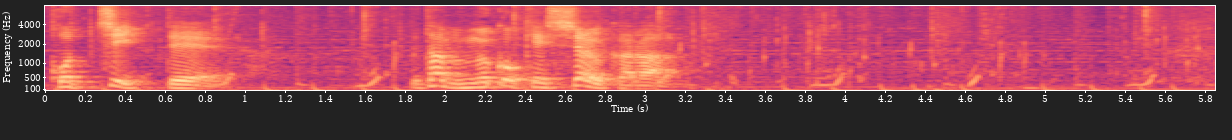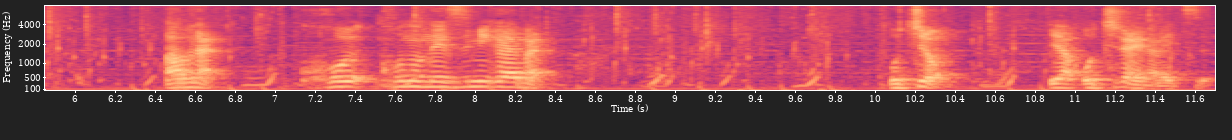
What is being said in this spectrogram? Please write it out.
こっち行って多分向こう消しちゃうから危ない。ここのネズミがやばい。落ちろ。いや落ちないなあいつ。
